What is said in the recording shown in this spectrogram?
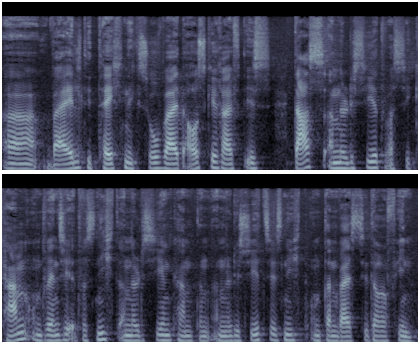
äh, weil die Technik so weit ausgereift ist, das analysiert, was sie kann und wenn sie etwas nicht analysieren kann, dann analysiert sie es nicht und dann weist sie darauf hin.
